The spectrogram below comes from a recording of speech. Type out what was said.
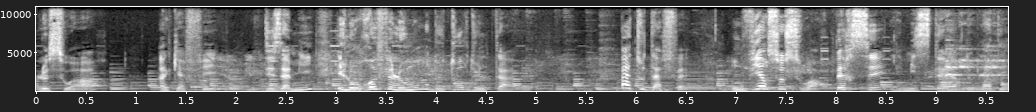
Le soir, un café, des amis, et l'on refait le monde autour d'une table. Pas tout à fait. On vient ce soir percer les mystères de l'ADN.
